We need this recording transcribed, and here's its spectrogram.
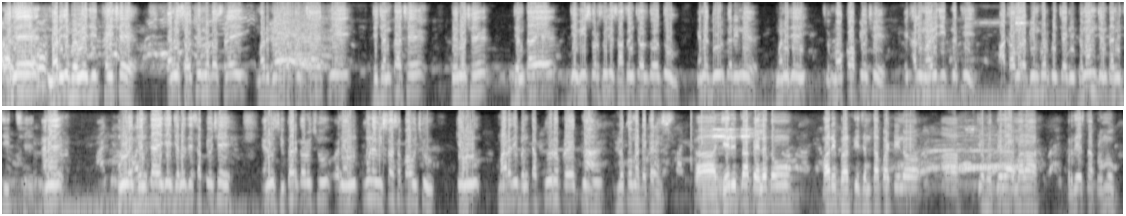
આજે મારી જે ભવ્ય જીત થઈ છે એનો સૌથી મોટો શ્રેય મારી બિહાર પંચાયતની જે જનતા છે તેનો છે. જનતાએ જે વીસ વર્ષનું જે શાસન ચાલતું હતું એને દૂર કરીને મને જે મોકો આપ્યો છે એ ખાલી મારી જીત નથી આખા મારા ભીમપુર પંચાયતની તમામ જનતાની જીત છે. અને હું જનતાએ જે જનાદેશ આપ્યો છે એનો સ્વીકાર કરું છું અને હું પૂર્ણ વિશ્વાસ અપાવું છું કે હું મારાથી બનતા પૂર્ણ પ્રયત્ન લોકો માટે કરીશ. જે રીતના પહેલે તો હું મારી ભારતીય જનતા પાર્ટીનો જે હોદ્દેદાર મારા પ્રદેશના પ્રમુખ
